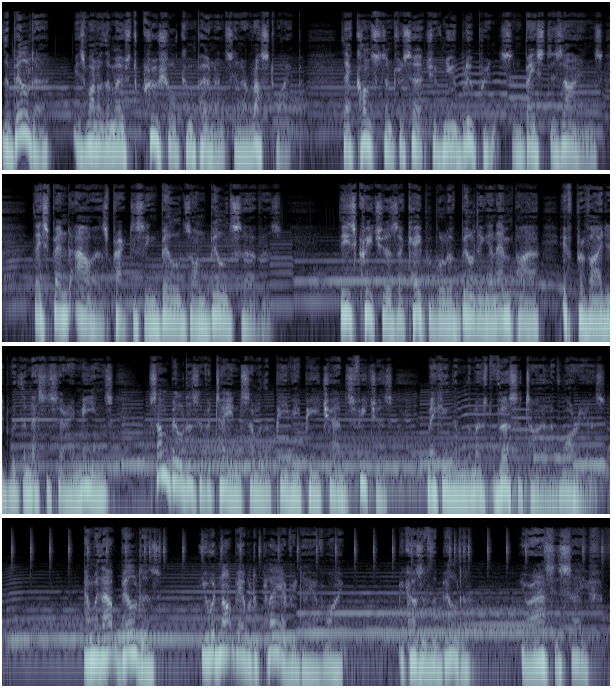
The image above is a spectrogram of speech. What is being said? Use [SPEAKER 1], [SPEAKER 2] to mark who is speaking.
[SPEAKER 1] The builder is one of the most crucial components in a rust wipe. Their constant research of new blueprints and base designs, they spend hours practicing builds on build servers. These creatures are capable of building an empire if provided with the necessary means. Some builders have attained some of the PvP Chad's features, making them the most versatile of warriors. And without builders, you would not be able to play every day of Wipe. Because of the builder, your ass is safe.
